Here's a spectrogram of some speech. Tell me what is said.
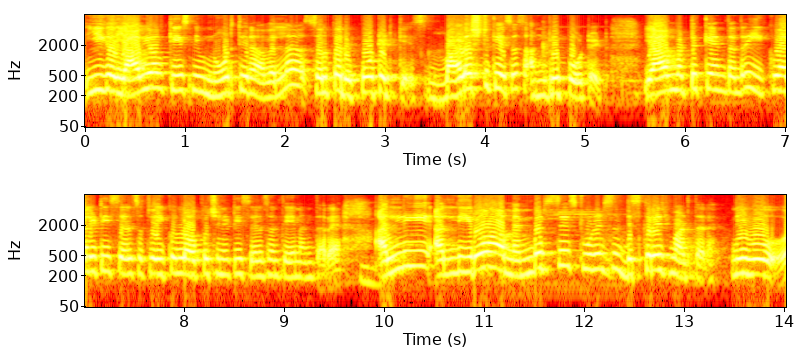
ಈಗ ಯಾವ್ಯಾವ ಕೇಸ್ ನೀವು ನೋಡ್ತೀರಾ ಅವೆಲ್ಲ ಸ್ವಲ್ಪ ರಿಪೋರ್ಟೆಡ್ ಕೇಸ್. ಬಹಳಷ್ಟು ಕೇಸಸ್ ಅನ್ರಿಪೋರ್ಟೆಡ್ ಯಾವ ಮಟ್ಟಕ್ಕೆ ಅಂತಂದ್ರೆ ಈಕ್ವಾಲಿಟಿ ಸೆಲ್ಸ್ ಅಥವಾ ಈಕ್ವಲ್ ಆಪರ್ಚುನಿಟಿ ಸೆಲ್ಸ್ ಅಂತ ಏನಂತಾರೆ, ಅಲ್ಲಿ, ಅಲ್ಲಿರೋ ಆ ಮೆಂಬರ್ಸೇ ಸ್ಟೂಡೆಂಟ್ಸ್ ಡಿಸ್ಕರೇಜ್ ಮಾಡ್ತಾರೆ. ನೀವು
